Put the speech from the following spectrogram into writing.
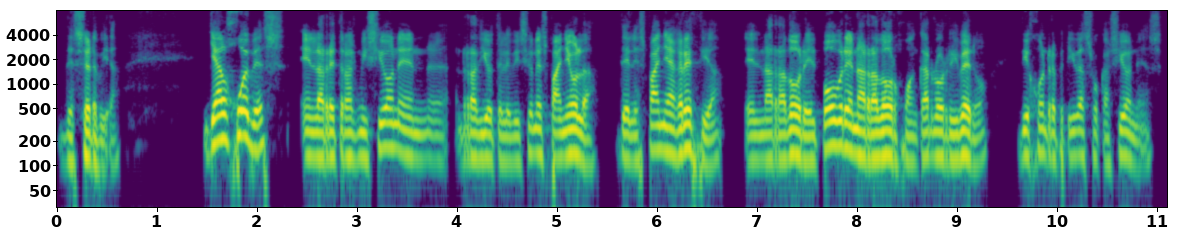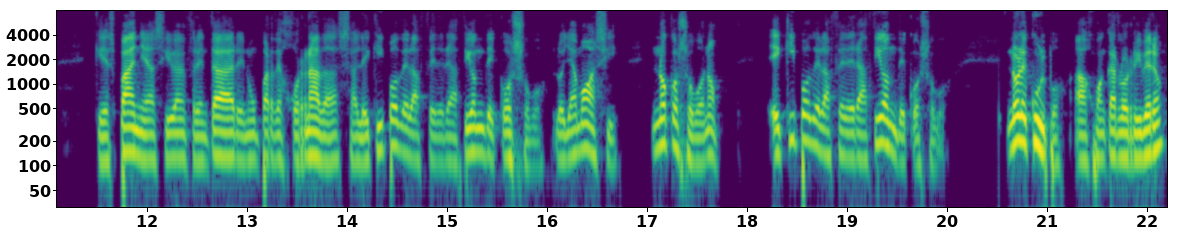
de Serbia. Ya el jueves, en la retransmisión en eh, Radio Televisión Española del España-Grecia, el narrador, el pobre narrador Juan Carlos Rivero, dijo en repetidas ocasiones que España se iba a enfrentar en un par de jornadas al equipo de la Federación de Kosovo. Lo llamó así. No Kosovo, no. Equipo de la Federación de Kosovo. No le culpo a Juan Carlos Rivero,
